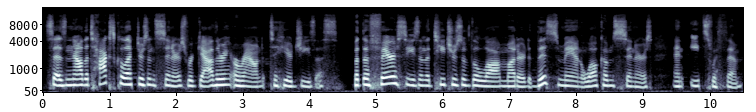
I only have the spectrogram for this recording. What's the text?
says, Now the tax collectors and sinners were gathering around to hear Jesus. But the Pharisees and the teachers of the law muttered, This man welcomes sinners and eats with them.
